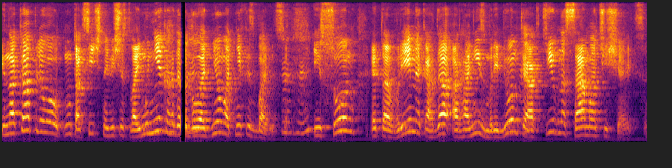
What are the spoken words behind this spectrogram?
и накапливал ну, токсичные вещества. Ему некогда было днем от них избавиться. И сон – это время, когда организм ребенка активно самоочищается.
